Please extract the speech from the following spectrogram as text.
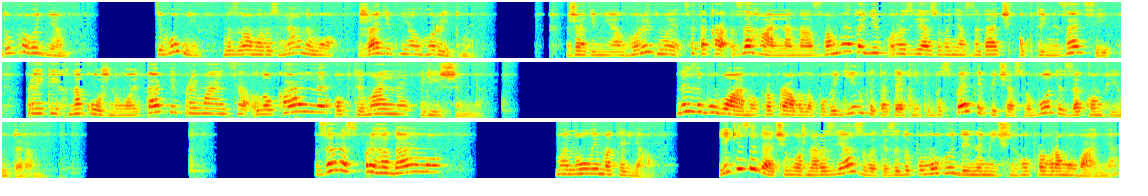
Доброго дня! Сьогодні ми з вами розглянемо жадібні алгоритми. Жадібні алгоритми це така загальна назва методів розв'язування задач оптимізації, при яких на кожному етапі приймається локальне оптимальне рішення. Не забуваємо про правила поведінки та техніки безпеки під час роботи за комп'ютером. Зараз пригадаємо минулий матеріал. Задачі можна розв'язувати за допомогою динамічного програмування?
